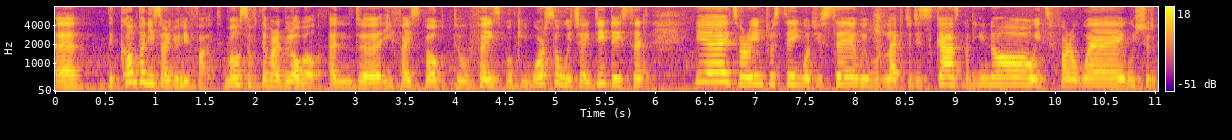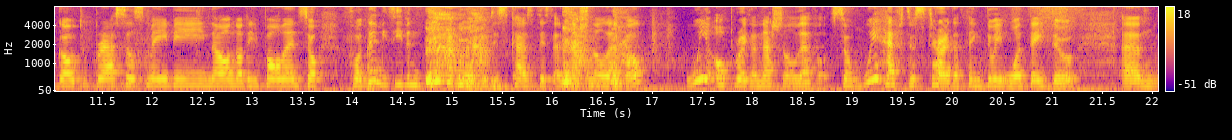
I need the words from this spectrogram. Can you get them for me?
Uh, the companies are unified. Most of them are global. And uh, if I spoke to Facebook in Warsaw, which I did, they said, yeah, it's very interesting what you say. We would like to discuss, but you know, it's far away. We should go to Brussels maybe. No, not in Poland. So for them, it's even difficult to discuss this at national level. We operate on national level. So we have to start, I think, doing what they do, um,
